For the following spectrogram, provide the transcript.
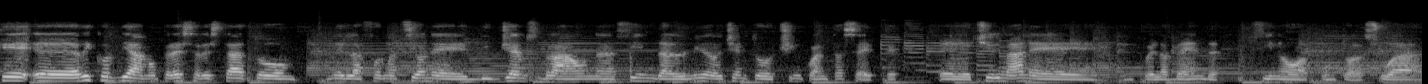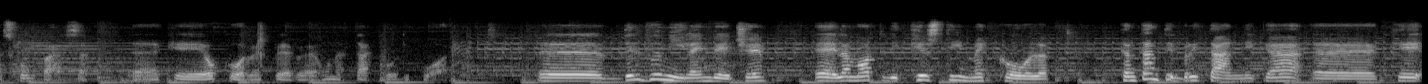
che eh, ricordiamo per essere stato nella formazione di James Brown fin dal 1957 eh, ci rimane in quella band fino appunto alla sua scomparsa eh, che occorre per un attacco di cuore. Eh, del 2000 invece è la morte di Kirsty McCall, cantante britannica eh, che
